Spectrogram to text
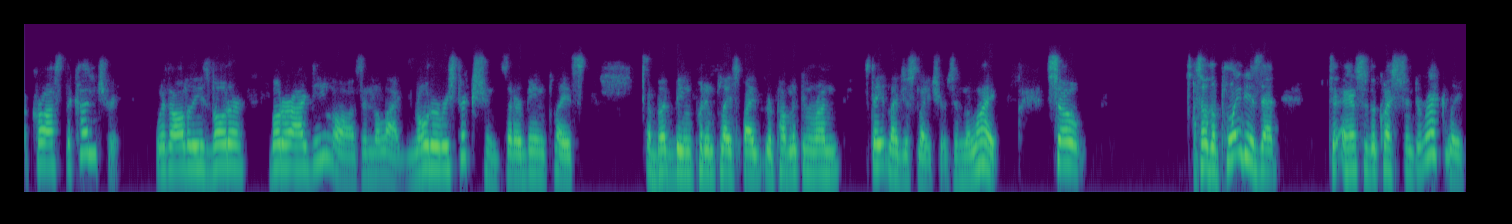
across the country with all of these voter voter ID laws and the like, voter restrictions that are being placed, but being put in place by Republican-run state legislatures and the like. So, so the point is that to answer the question directly,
